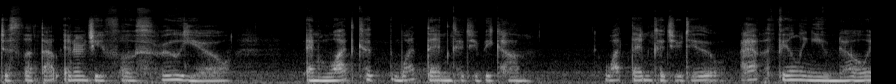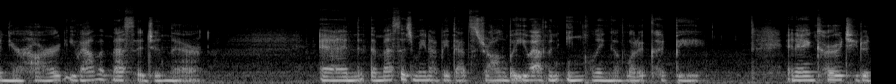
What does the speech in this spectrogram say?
Just let that energy flow through you and what could what then could you become? What then could you do? I have a feeling you know in your heart, you have a message in there. And the message may not be that strong, but you have an inkling of what it could be. And I encourage you to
